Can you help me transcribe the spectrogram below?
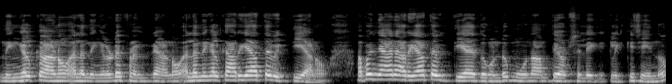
നിങ്ങൾക്കാണോ അല്ല നിങ്ങളുടെ ഫ്രണ്ടിനാണോ അല്ല നിങ്ങൾക്ക് അറിയാത്ത വ്യക്തിയാണോ? അപ്പോൾ ഞാൻ അറിയാത്ത വ്യക്തിയായതുകൊണ്ട് മൂന്നാമത്തെ ഓപ്ഷനിലേക്ക് ക്ലിക്ക് ചെയ്യുന്നു.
